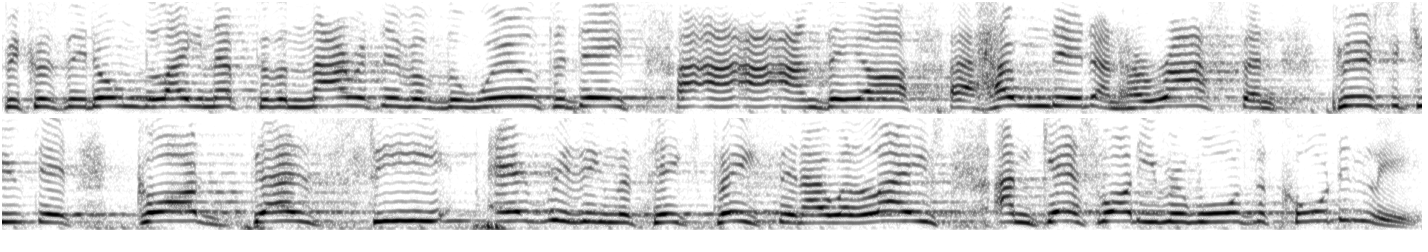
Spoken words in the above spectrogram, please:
because they don't line up to the narrative of the world today uh, uh, uh, and they are uh, hounded and harassed and persecuted, God does see everything that takes place in our lives and guess what? He rewards accordingly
